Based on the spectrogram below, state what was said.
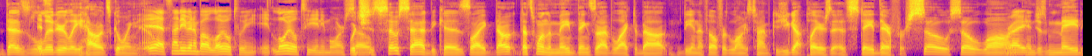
that is literally how it's going now. yeah, it's not even about loyalty loyalty anymore. So Which is so sad because like that, that's one of the main things that I've liked about the NFL for the longest time because you got players that have stayed there for so so long Right. and just made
